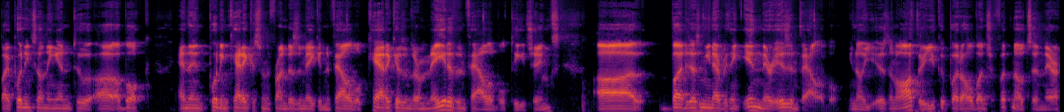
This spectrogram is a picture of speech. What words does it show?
By putting something into a, a book and then putting catechism in the front doesn't make it infallible. Catechisms are made of infallible teachings, uh, but it doesn't mean everything in there is infallible. You know, as an author, you could put a whole bunch of footnotes in there,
